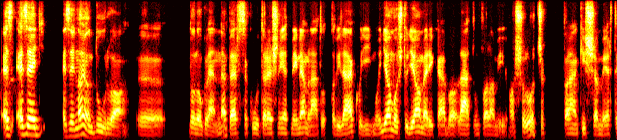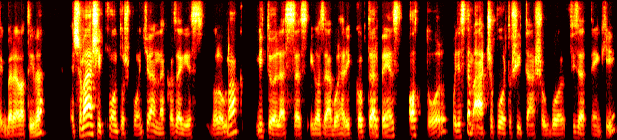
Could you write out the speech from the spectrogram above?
Ez, ez, egy, ez egy nagyon durva ö, dolog lenne, persze kulturálisan ilyet még nem látott a világ, hogy így mondja. Most ugye Amerikában látunk valami hasonlót, csak talán kisebb mértékben relatíve. És a másik fontos pontja ennek az egész dolognak, mitől lesz ez igazából helikopterpénz? Attól, hogy ezt nem átcsoportosításokból fizetnénk ki,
